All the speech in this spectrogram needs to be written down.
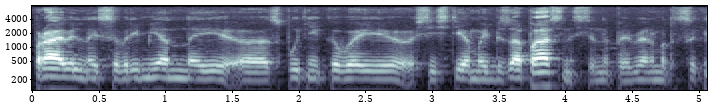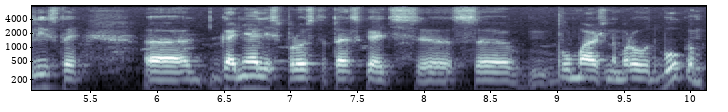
правильной современной э, спутниковой системой безопасности, например, мотоциклисты э, гонялись просто, так сказать, с, с бумажным роутбуком,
